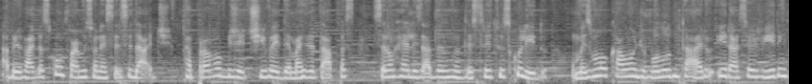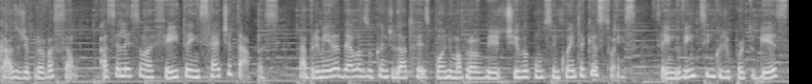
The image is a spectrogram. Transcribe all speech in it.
abre vagas conforme sua necessidade. A prova objetiva e demais etapas serão realizadas no distrito escolhido, o mesmo local onde o voluntário irá servir em caso de aprovação. A seleção é feita em sete etapas. Na primeira delas, o candidato responde uma prova objetiva com 50 questões, sendo 25 de português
